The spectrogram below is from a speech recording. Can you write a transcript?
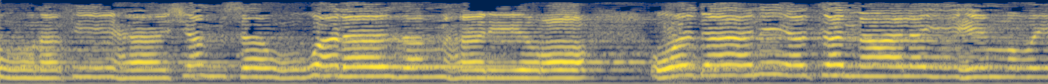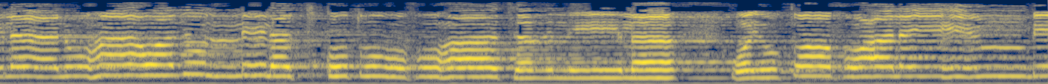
يرون فيها شمسا ولا زمهريرا ودانية عليهم ظلالها وذللت قطوفها تذليلا ويطاف عليهم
